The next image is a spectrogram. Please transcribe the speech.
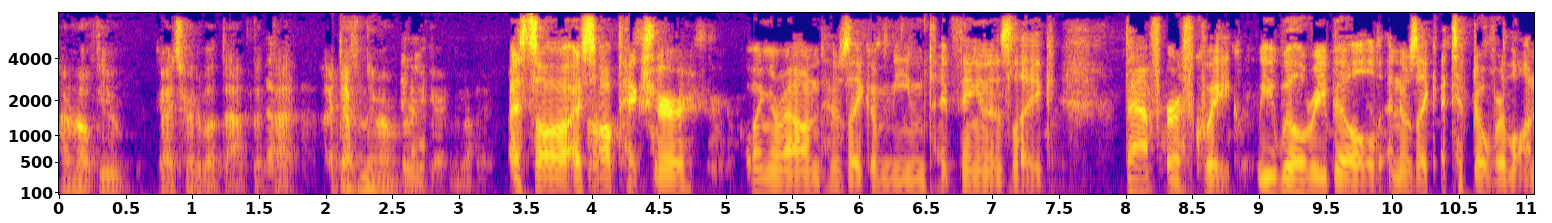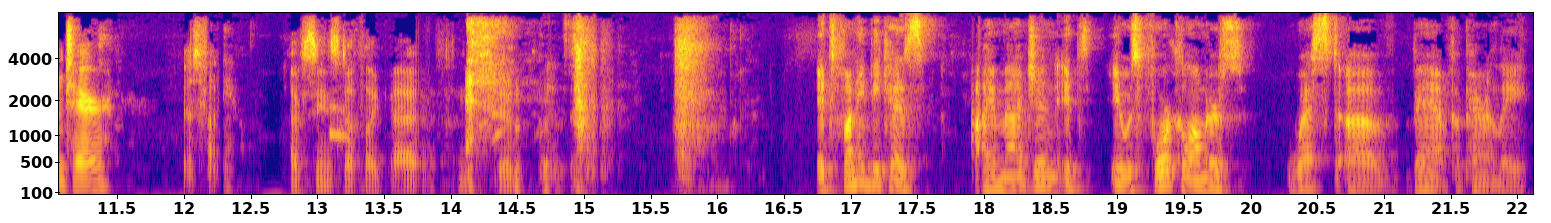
I don't know if you guys heard about that, but that I definitely remember Yeah. hearing about it. I saw I saw a picture going around. It was like a meme type thing, and it was like, Banff earthquake, we will rebuild, and it was like a tipped over lawn chair. It was funny. I've seen stuff like that. It's. It's, it's funny because I imagine it's it was four kilometers west of Banff apparently,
